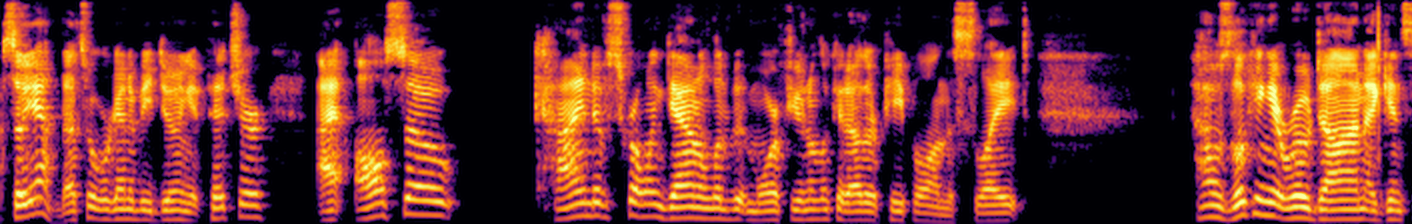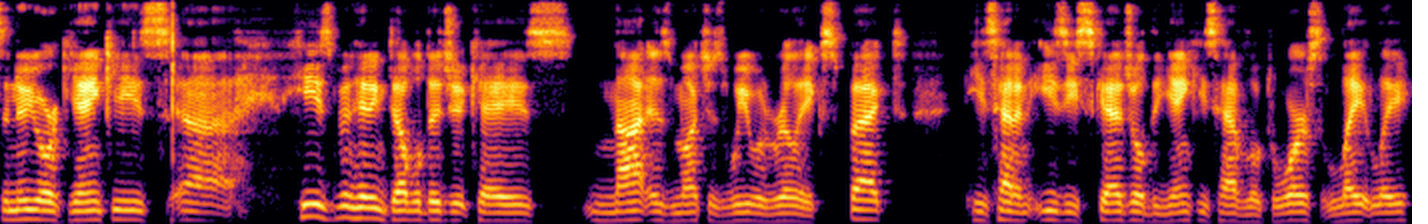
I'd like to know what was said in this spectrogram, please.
so, yeah, that's what we're going to be doing at pitcher. I also kind of scrolling down a little bit more. If you want to look at other people on the slate, I was looking at Rodon against the New York Yankees. Uh, he's been hitting double digit Ks, not as much as we would really expect. He's had an easy schedule. The Yankees have looked worse lately.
